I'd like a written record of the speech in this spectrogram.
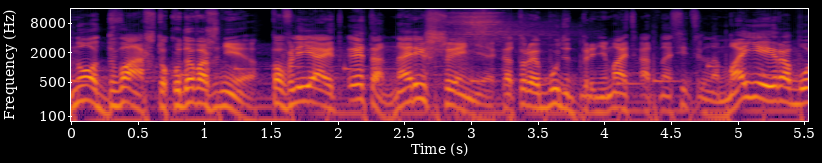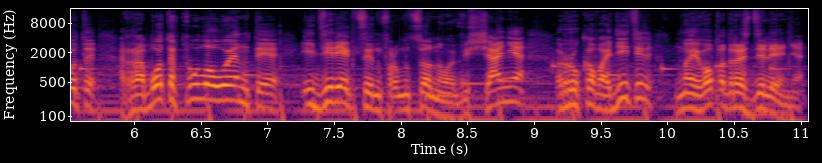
Но два, что куда важнее, повлияет это на решение, которое будет принимать относительно моей работы, работы пула УНТ и дирекции информационного вещания руководитель моего подразделения.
